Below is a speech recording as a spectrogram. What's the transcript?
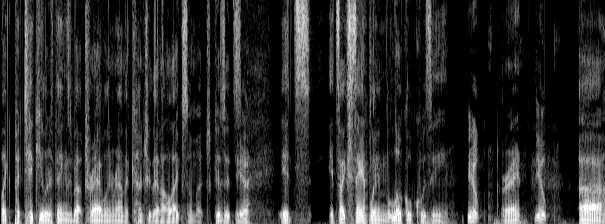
like particular things about traveling around the country that I like so much because it's Yeah. it's it's like sampling local cuisine, Yep. right? Yep. Uh,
